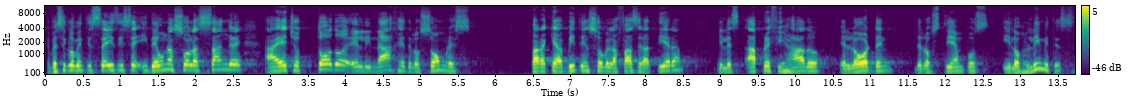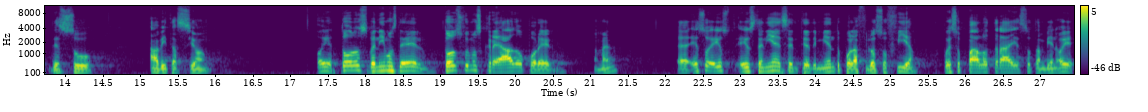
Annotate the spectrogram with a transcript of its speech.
el versículo 26 dice, y de una sola sangre ha hecho todo el linaje de los hombres para que habiten sobre la faz de la tierra y les ha prefijado el orden de los tiempos y los límites de su habitación. Oye, todos venimos de Él, todos fuimos creados por Él. Amén. Eh, eso ellos, ellos tenían ese entendimiento por la filosofía. Por eso Pablo trae eso también. Oye,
